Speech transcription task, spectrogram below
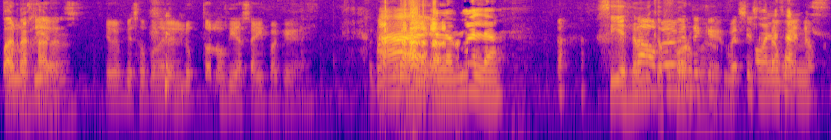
para rajar. Yo lo empiezo a poner en loop todos los días ahí para que... para que- Ah, a la mala. Sí, es la no, única forma. que ver si Como las buena. armies.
